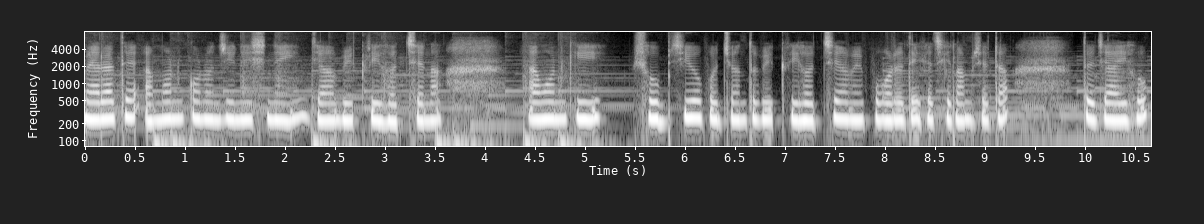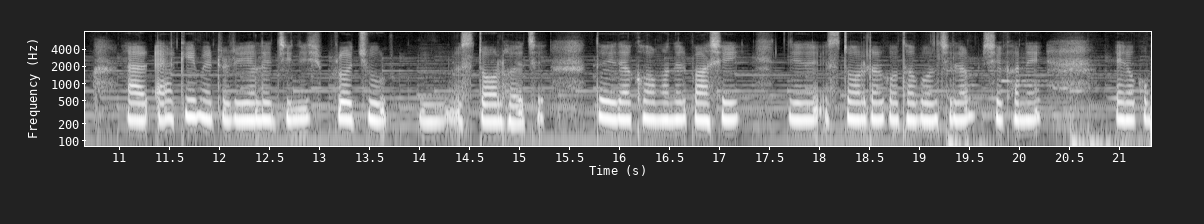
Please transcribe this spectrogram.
মেলাতে এমন কোনো জিনিস নেই যা বিক্রি হচ্ছে না। এমনকি সবজিও পর্যন্ত বিক্রি হচ্ছে। আমি পরে দেখেছিলাম সেটা। তো যাই হোক, আর একই মেটেরিয়ালের জিনিস প্রচুর স্টল হয়েছে। তো এই দেখো আমাদের পাশেই যে স্টলটার কথা বলছিলাম, সেখানে এরকম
